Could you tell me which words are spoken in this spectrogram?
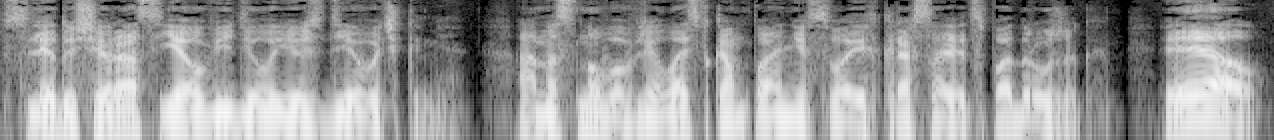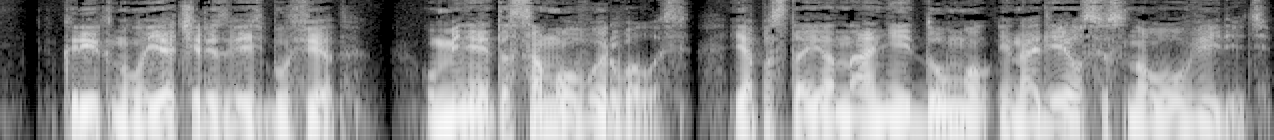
В следующий раз я увидел ее с девочками. Она снова влилась в компанию своих красавиц-подружек. «Эл!» — крикнул я через весь буфет. У меня это само вырвалось. Я постоянно о ней думал и надеялся снова увидеть.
